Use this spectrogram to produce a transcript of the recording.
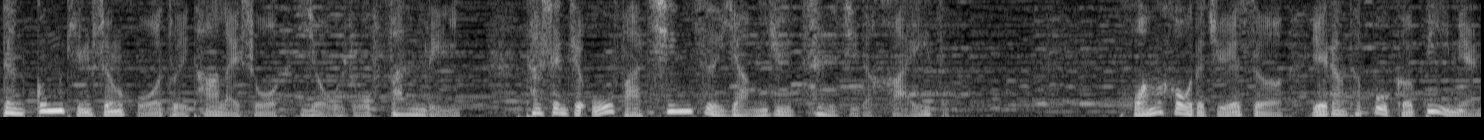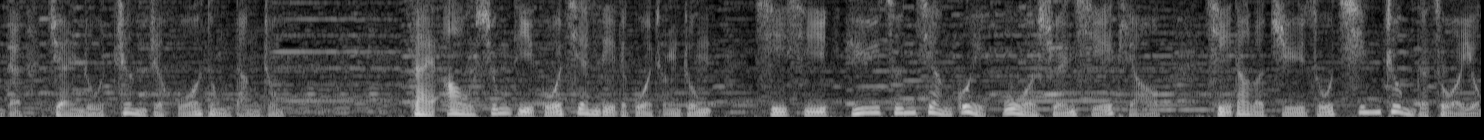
但宫廷生活对她来说有如藩篱，她甚至无法亲自养育自己的孩子。皇后的角色也让她不可避免地卷入政治活动当中。在奥匈帝国建立的过程中，西西纡尊降贵、斡旋协调，起到了举足轻重的作用。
